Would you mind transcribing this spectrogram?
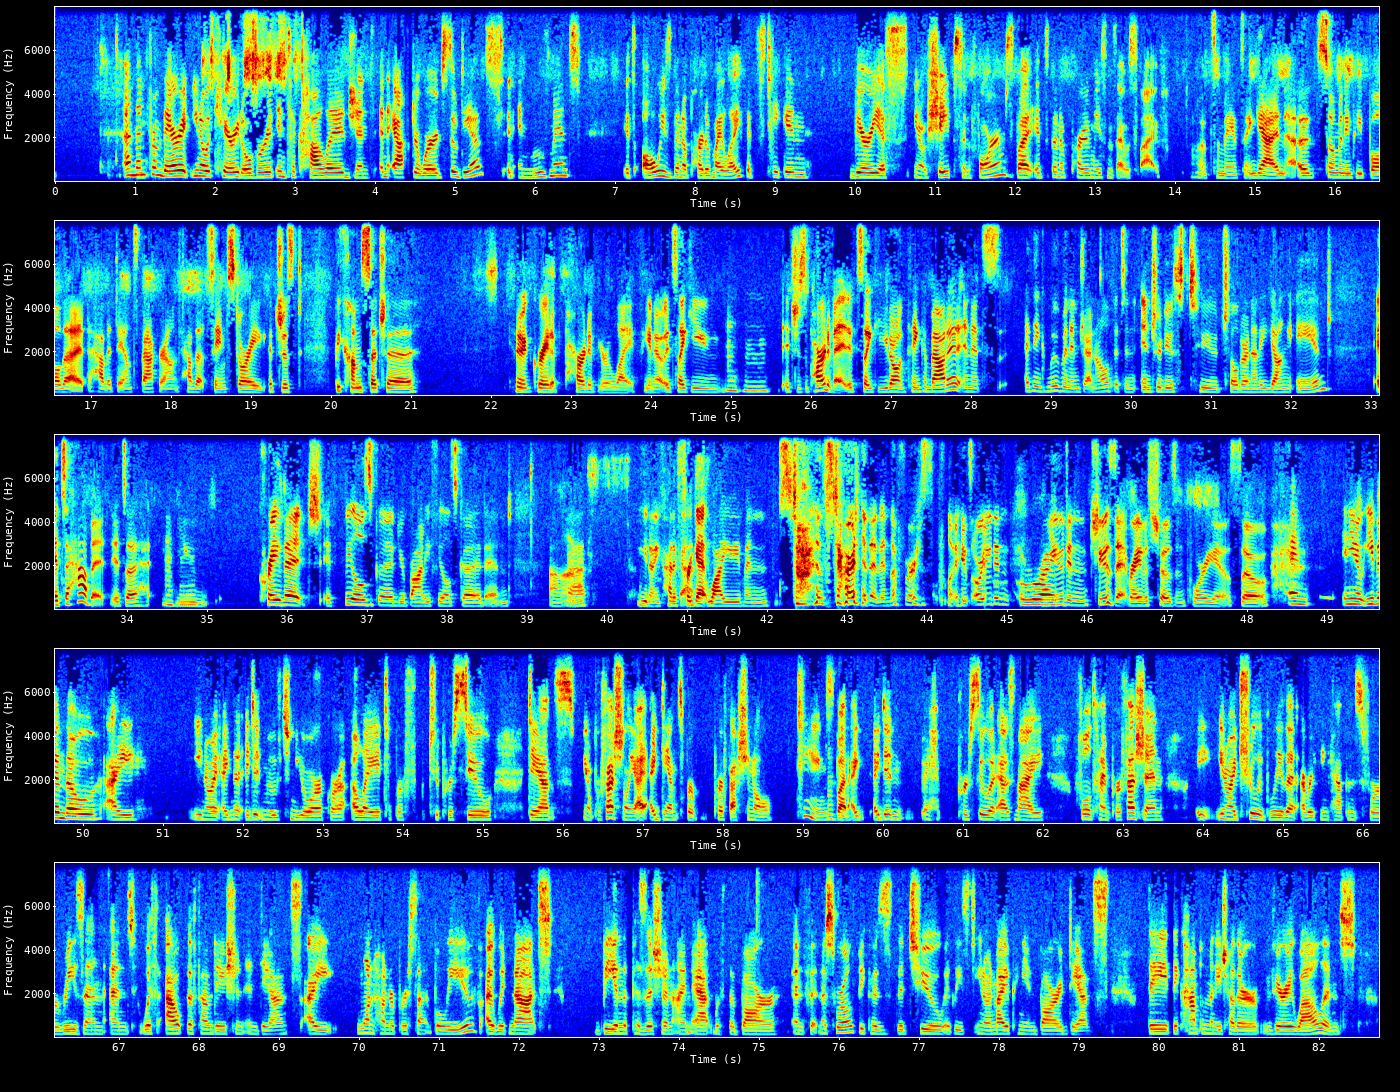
and then from there it you know it carried over it into college and and afterwards. So dance and, and movement it's always been a part of my life. It's taken various you know shapes and forms but it's been a part of me since i was five. That's amazing. Yeah and uh, so many people that have a dance background have that same story. It just becomes such a you know, a great part of your life. You know, it's like you, mm-hmm. it's just a part of it. It's like you don't think about it. And it's, I think movement in general, if it's an, introduced to children at a young age, it's a habit. It's a, mm-hmm. you crave it. It feels good. Your body feels good. And, um, yes. you know, you kind of yes. forget why you even started, started it in the first place, or you didn't, right. you didn't choose it, right? It was chosen for you. So, and, and you know, even though I, you know, I, I didn't move to New York or LA to to pursue dance, you know, professionally. I, I danced for professional teams, mm-hmm. but I, I didn't pursue it as my full time profession. You know, I truly believe that everything happens for a reason, and without the foundation in dance, I 100% believe I would not be in the position I'm at with the bar and fitness world because the two, at least, you know, in my opinion, bar and dance, they they complement each other very well. And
